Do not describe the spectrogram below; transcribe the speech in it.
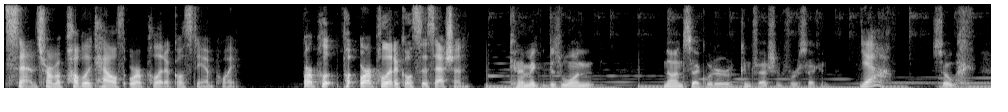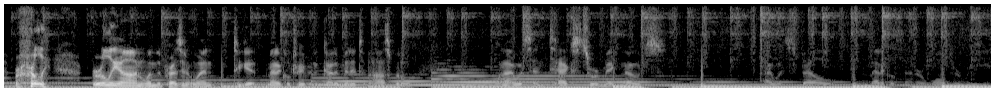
sense from a public health or a political standpoint or, or a political secession. Can I make just one non sequitur confession for a second? Yeah. So early early on when the president went to get medical treatment and got admitted to the hospital, when I would send texts or make notes, I would spell the medical center Walter Reed.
